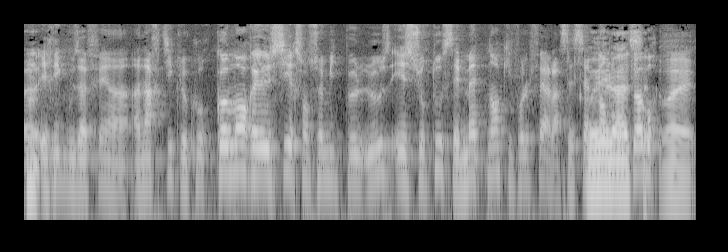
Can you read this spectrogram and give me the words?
Mm. Eric vous a fait un, un article court, comment réussir son semis de pelouse, et surtout c'est maintenant qu'il faut le faire, là, c'est septembre, Oui, là, octobre c'est- ouais.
